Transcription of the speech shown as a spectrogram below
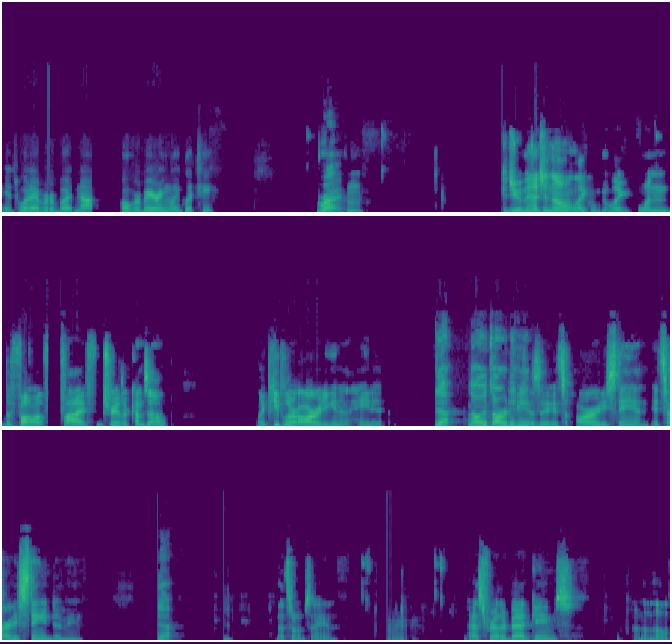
it's whatever, but not overbearingly glitchy. right. Hmm. Could you imagine though, like like when the Fallout 5 trailer comes out, like people are already gonna hate it Yeah. No, it's already because hated. it's already stained. It's already stained. I mean, Yeah. that's what I'm saying. Right. As for other bad games, I don't know.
